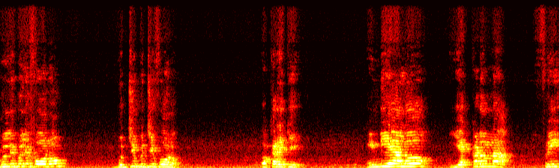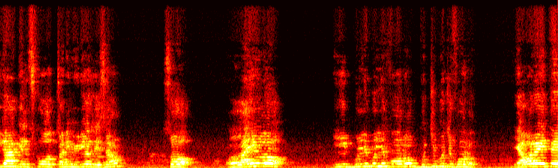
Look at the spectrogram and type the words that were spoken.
బుల్లి బుల్లి ఫోను బుజ్జి బుజ్జి ఫోను ఒకరికి. ఇండియాలో ఎక్కడున్నా ఫ్రీగా గెలుచుకోవచ్చు అని వీడియో చేసాం సో లైవ్లో ఈ బుల్లి బుల్లి ఫోను బుజ్జి బుజ్జి ఫోను ఎవరైతే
